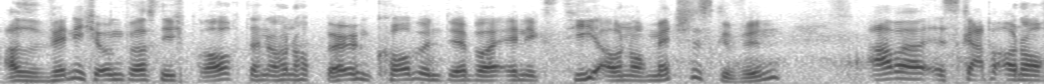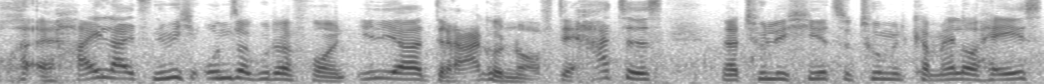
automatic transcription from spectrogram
Also wenn ich irgendwas nicht brauche, dann auch noch Baron Corbin, der bei NXT auch noch Matches gewinnt. Aber es gab auch noch äh, Highlights, nämlich unser guter Freund Ilya Dragunov. Der hatte es natürlich hier zu tun mit Carmelo Hayes,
